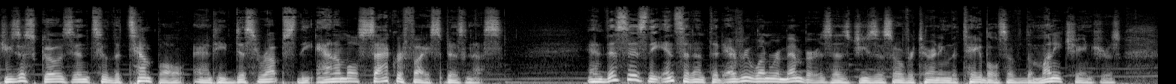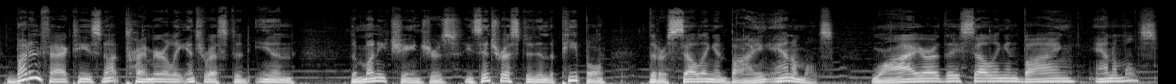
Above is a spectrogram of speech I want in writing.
Jesus goes into the temple and he disrupts the animal sacrifice business. And this is the incident that everyone remembers as Jesus overturning the tables of the money changers. But in fact, he's not primarily interested in the money changers, he's interested in the people that are selling and buying animals. Why are they selling and buying animals?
